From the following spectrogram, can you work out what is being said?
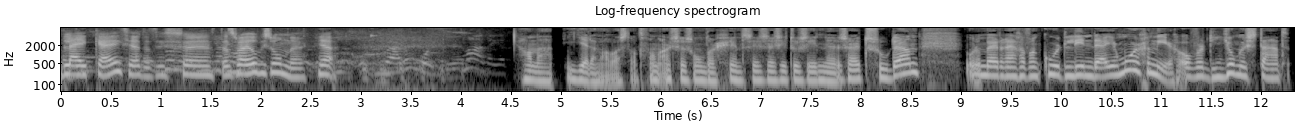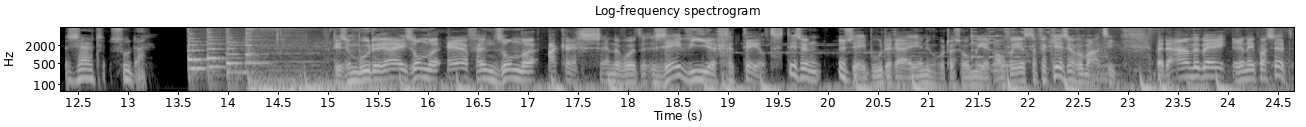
blij kijkt. Ja, dat, is, dat is wel heel bijzonder. Ja. Hanna Jellema was dat van Artsen zonder Grenzen. Zij zit dus in uh, Zuid-Soedan. Door een bijdrage van Koert Lindijer. Morgen meer over de jonge staat Zuid-Soedan. Het is een boerderij zonder erf en zonder akkers. En er wordt zeewier geteeld. Het is een, een zeeboerderij en u hoort er zo meer over. Eerste verkeersinformatie bij de ANWB René Passet.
